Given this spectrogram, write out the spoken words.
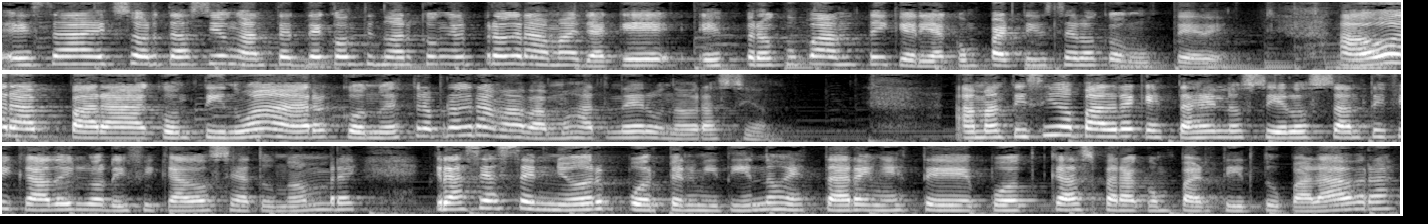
esa exhortación antes de continuar con el programa, ya que es preocupante y quería compartírselo con ustedes. Ahora, para continuar con nuestro programa, vamos a tener una oración. Amantísimo Padre que estás en los cielos, santificado y glorificado sea tu nombre. Gracias Señor por permitirnos estar en este podcast para compartir tu palabra.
